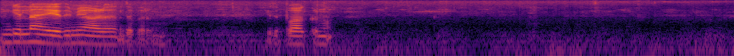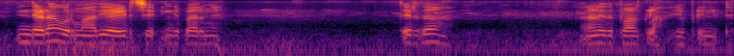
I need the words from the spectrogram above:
இங்கெல்லாம் எதுவுமே ஆழ- இந்த பாருங்க. இது பார்க்கணும். இந்த இடம் ஒரு மாதிரி ஆயிடுச்சு. இங்கே பாருங்கள் தெரியுதா அதனால் இது பார்க்கலாம் எப்படின்னுட்டு.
